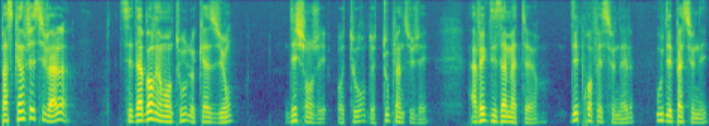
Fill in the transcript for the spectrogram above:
Parce qu'un festival, c'est d'abord et avant tout l'occasion d'échanger autour de tout plein de sujets, avec des amateurs, des professionnels ou des passionnés,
